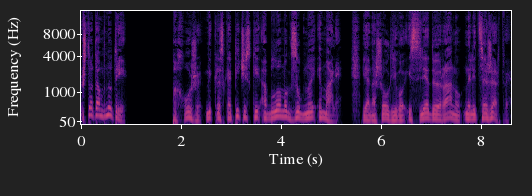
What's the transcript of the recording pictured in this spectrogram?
Что там внутри?» Похоже, микроскопический обломок зубной эмали. Я нашел его, исследуя рану на лице жертвы.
